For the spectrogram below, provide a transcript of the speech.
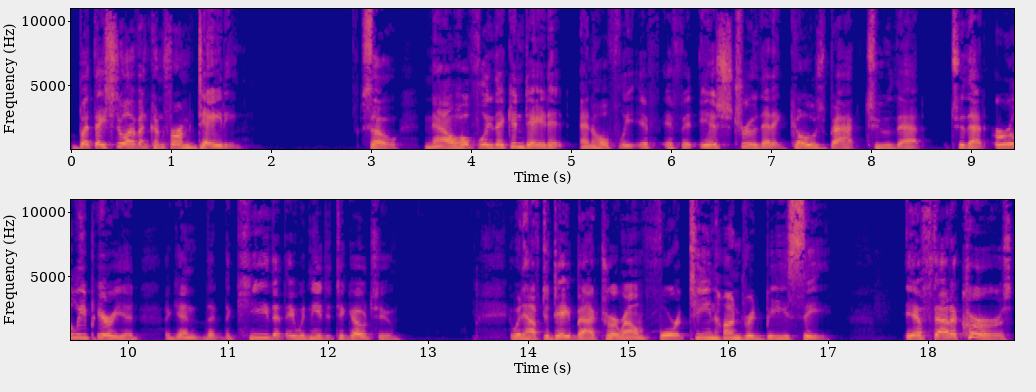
but they still haven't confirmed dating. So now hopefully they can date it. And hopefully, if, if it is true that it goes back to that to that early period, again, the, the key that they would need it to go to, it would have to date back to around 1400 BC. If that occurs,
